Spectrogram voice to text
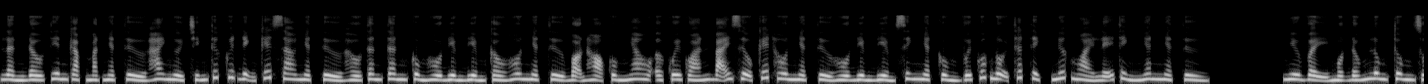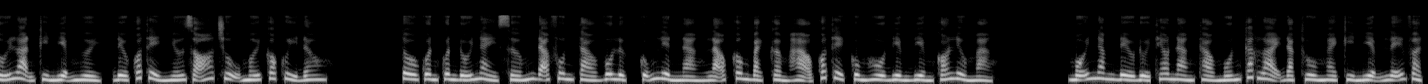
Lần đầu tiên gặp mặt Nhật Tử hai người chính thức quyết định kết giao Nhật Tử Hầu Tân Tân cùng Hồ Điềm Điềm cầu hôn Nhật Tử bọn họ cùng nhau ở quê quán bãi rượu kết hôn Nhật Tử Hồ Điềm Điềm sinh Nhật cùng với quốc nội thất tịch nước ngoài lễ tình nhân Nhật Tử. Như vậy một đống lung tung rối loạn kỷ niệm người đều có thể nhớ rõ trụ mới có quỷ đâu. Tô quân quân đối này sớm đã phun tào vô lực cũng liền nàng lão công bạch cẩm hạo có thể cùng Hồ Điềm Điềm có liều mạng. Mỗi năm đều đuổi theo nàng thảo muốn các loại đặc thù ngày kỷ niệm lễ vật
